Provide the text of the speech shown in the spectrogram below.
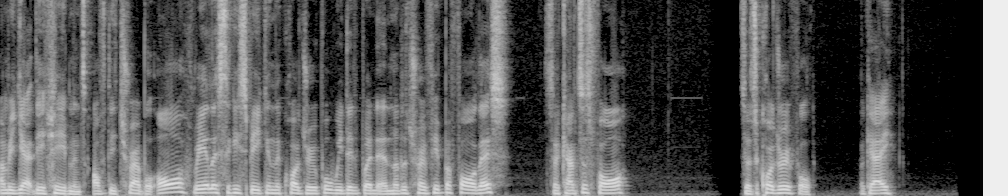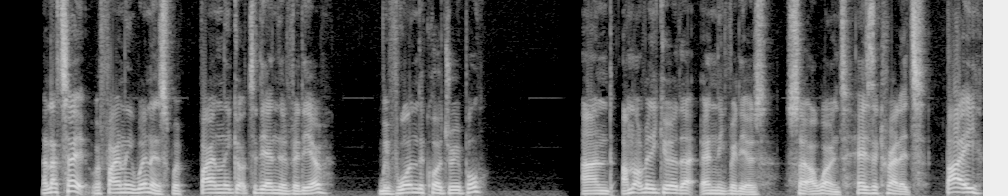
And we get the achievement of the treble, or realistically speaking, the quadruple. We did win another trophy before this, so it counts as four. So it's a quadruple, okay? And that's it. We're finally winners. We've finally got to the end of the video. We've won the quadruple. And I'm not really good at ending videos, so I won't. Here's the credits. Bye!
